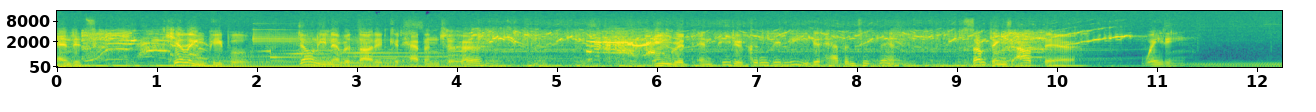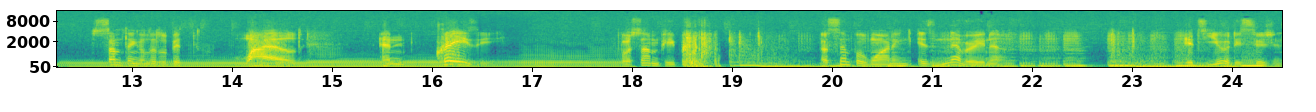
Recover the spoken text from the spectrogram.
and it's killing people. Joni never thought it could happen to her. Ingrid and Peter couldn't believe it happened to them. Something's out there, waiting. Something a little bit wild and crazy. For some people, a simple warning is never enough. It's your decision.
